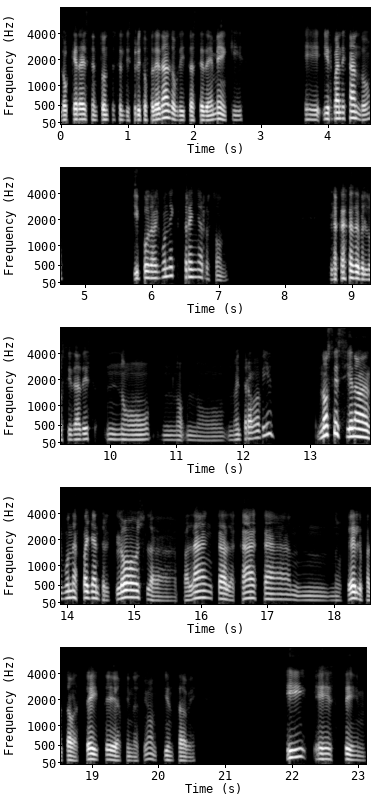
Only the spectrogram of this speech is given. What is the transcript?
lo que era ese entonces el Distrito Federal, ahorita CDMX, ir manejando y por alguna extraña razón la caja de velocidades no no no no entraba bien. No sé si era alguna falla entre el clutch, la palanca, la caja, no sé, le faltaba aceite, afinación, quién sabe. Y, este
